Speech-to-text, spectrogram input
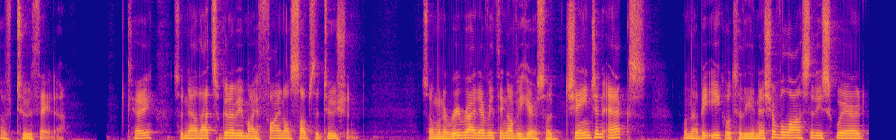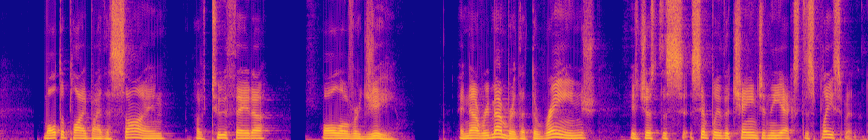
of 2 theta. Okay, so now that's going to be my final substitution. So I'm going to rewrite everything over here. So change in x will now be equal to the initial velocity squared multiplied by the sine of 2 theta all over g. And now remember that the range is just the, simply the change in the x displacement.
